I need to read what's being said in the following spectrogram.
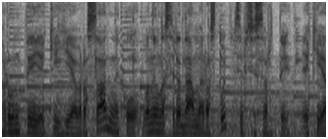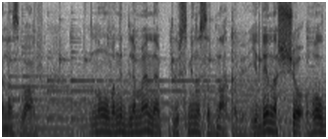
ґрунти, які є в розсаднику. Вони у нас рядами ростуть, ці всі сорти, які я назвав. Ну, вони для мене плюс-мінус однакові. Єдине, що Golden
